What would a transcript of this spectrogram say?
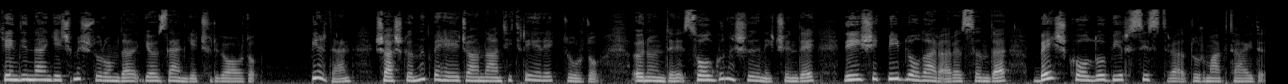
kendinden geçmiş durumda gözden geçiriyordu. Birden şaşkınlık ve heyecandan titreyerek durdu. Önünde solgun ışığın içinde değişik biblolar arasında beş kollu bir sistra durmaktaydı.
